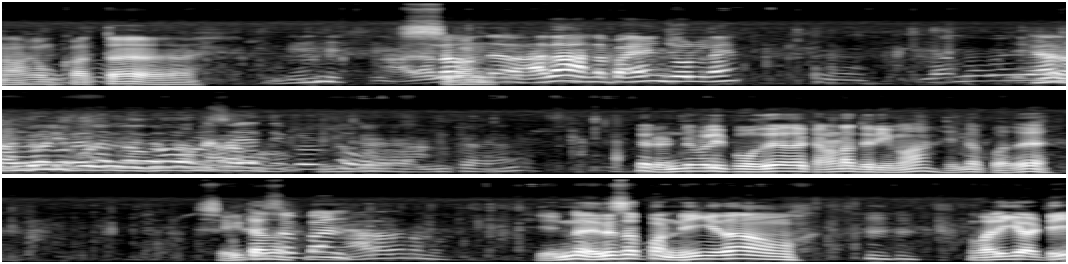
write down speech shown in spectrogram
நாகம் காத்த சிவன் அதான் அந்த பையன் சொல்லல ரெண்டு வழி போகுது? அதான் கன்னடம் தெரியுமா? என்னப்பா அது? ஸ்ட்ரைட்டாக தான். என்ன இருசப்பன் நீங்கள் தான் வழிகாட்டி.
